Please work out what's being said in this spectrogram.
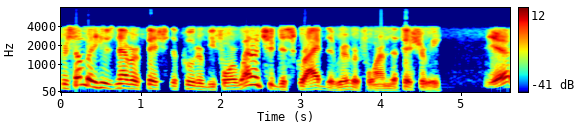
for somebody who's never fished the Poudre before, why don't you describe the river for him, the fishery? Yeah,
